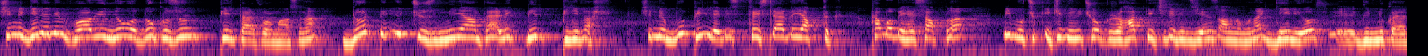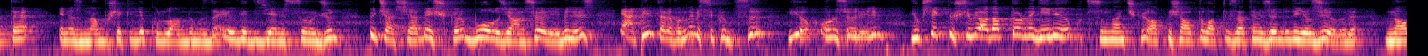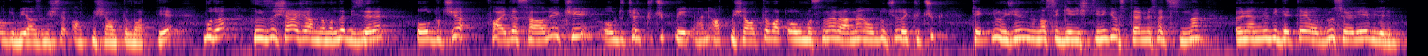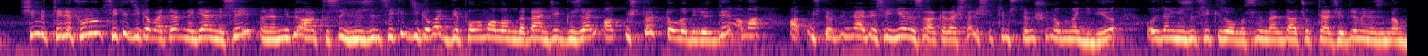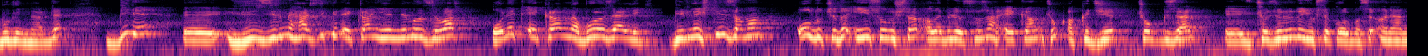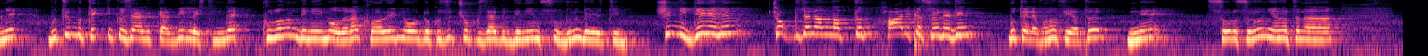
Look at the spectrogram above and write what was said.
Şimdi gelelim Huawei Nova 9'un pil performansına. 4300 miliamperlik bir pili var. Şimdi bu pille biz testlerde yaptık. Kaba bir hesapla bir buçuk iki günü çok rahat geçirebileceğiniz anlamına geliyor. E, günlük hayatta En azından bu şekilde kullandığımızda elde edeceğiniz sonucun 3 aşağı 5 yukarı bu olacağını söyleyebiliriz. Yani pil tarafında bir sıkıntısı yok onu söyleyelim. Yüksek güçlü bir adaptör de geliyor. Kutusundan çıkıyor 66 wattlık zaten üzerinde de yazıyor böyle nal gibi yazmışlar 66 watt diye. Bu da hızlı şarj anlamında bizlere oldukça fayda sağlıyor ki oldukça küçük bir hani 66 watt olmasına rağmen oldukça da küçük teknolojinin nasıl geliştiğini göstermesi açısından önemli bir detay olduğunu söyleyebilirim. Şimdi telefonun 8 GB RAM'le gelmesi önemli bir artısı. 128 GB depolama alanında bence güzel. 64 de olabilirdi ama 64'ün neredeyse yarısı arkadaşlar işletim sistemi şuna buna gidiyor. O yüzden 128 olmasını ben daha çok tercih ediyorum en azından bugünlerde. Bir de e, 120 Hz'lik bir ekran yenileme hızı var. OLED ekranla bu özellik birleştiği zaman oldukça da iyi sonuçlar alabiliyorsunuz. Yani ekran çok akıcı, çok güzel, e, çözünürlüğü de yüksek olması önemli. Bütün bu teknik özellikler birleştiğinde kullanım deneyimi olarak Huawei Nova 9'un çok güzel bir deneyim sunduğunu belirteyim. Şimdi gelelim, çok güzel anlattın, harika söyledin. Bu telefonun fiyatı ne sorusunun yanıtına.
